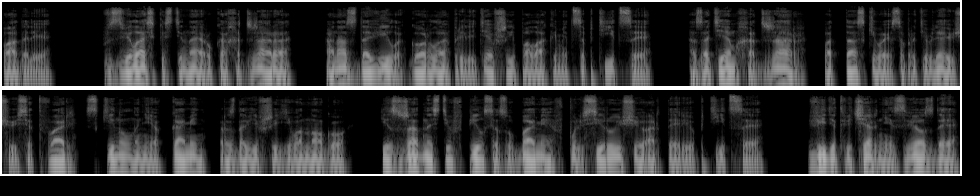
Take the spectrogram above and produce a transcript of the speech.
падали. Взвелась костяная рука Хаджара, она сдавила горло прилетевшей полакомиться птицы, а затем Хаджар, подтаскивая сопротивляющуюся тварь, скинул на нее камень, раздавивший его ногу, и с жадностью впился зубами в пульсирующую артерию птицы. Видит вечерние звезды,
